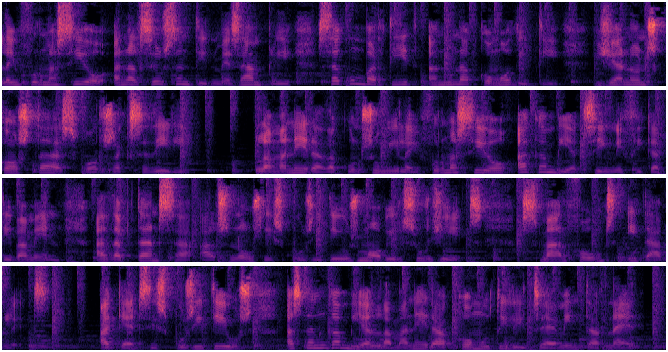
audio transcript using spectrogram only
la informació, en el seu sentit més ampli, s'ha convertit en una commodity, ja no ens costa esforç accedir-hi. La manera de consumir la informació ha canviat significativament, adaptant-se als nous dispositius mòbils sorgits, smartphones i tablets. Aquests dispositius estan canviant la manera com utilitzem internet.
